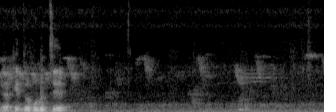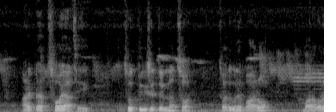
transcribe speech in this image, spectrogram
এটার ক্ষেত্রফল হচ্ছে আরেকটা ছয় আছে ছত্রিশের জন্য ছয়। ছয় দুগুণে বারো বারো বারো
